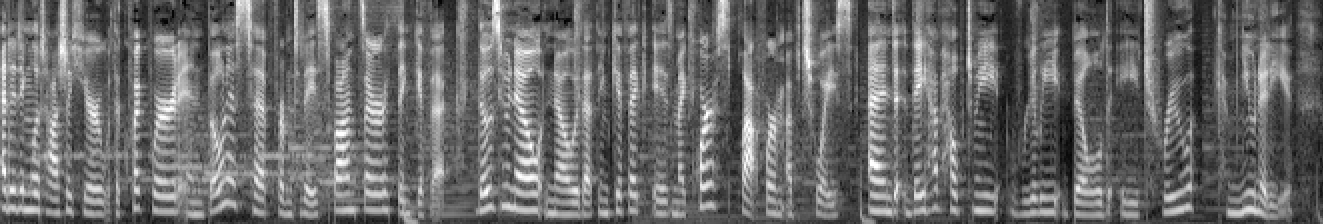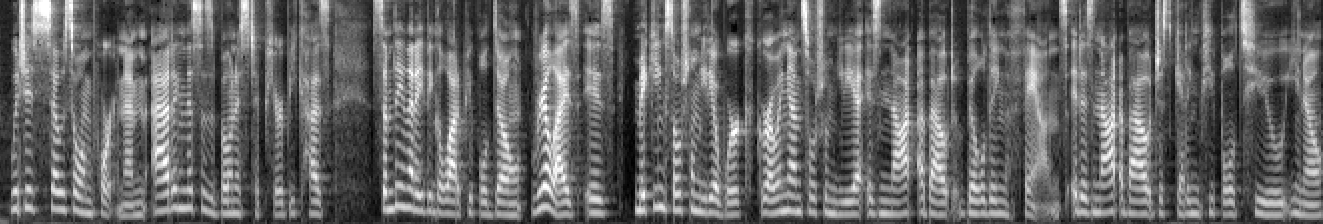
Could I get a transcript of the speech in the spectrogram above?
Editing Latasha here with a quick word and bonus tip from today's sponsor, Thinkific. Those who know know that Thinkific is my course platform of choice, and they have helped me really build a true community, which is so, so important. I'm adding this as a bonus tip here because something that I think a lot of people don't realize is making social media work, growing on social media is not about building fans. It is not about just getting people to, you know,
